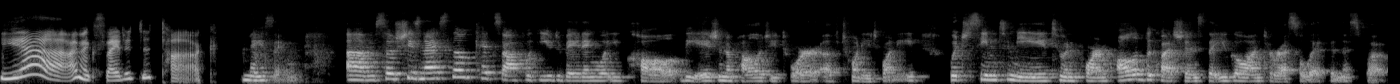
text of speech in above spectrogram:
Yeah, I'm excited to talk. Amazing. Um, so She's Nice Though kicks off with you debating what you call the Asian Apology Tour of 2020, which seemed to me to inform all of the questions that you go on to wrestle with in this book.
